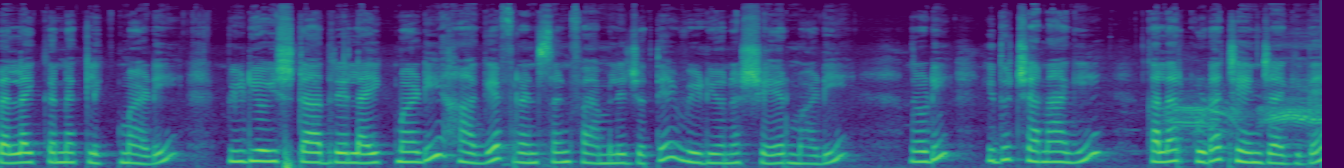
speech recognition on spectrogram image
ಬೆಲ್ಲೈಕನ್ನ ಕ್ಲಿಕ್ ಮಾಡಿ. ವಿಡಿಯೋ ಇಷ್ಟ ಆದರೆ ಲೈಕ್ ಮಾಡಿ, ಹಾಗೆ ಫ್ರೆಂಡ್ಸ್ ಆ್ಯಂಡ್ ಫ್ಯಾಮಿಲಿ ಜೊತೆ ವಿಡಿಯೋನ ಶೇರ್ ಮಾಡಿ. ನೋಡಿ, ಇದು ಚೆನ್ನಾಗಿ ಕಲರ್ ಕೂಡ ಚೇಂಜ್ ಆಗಿದೆ.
